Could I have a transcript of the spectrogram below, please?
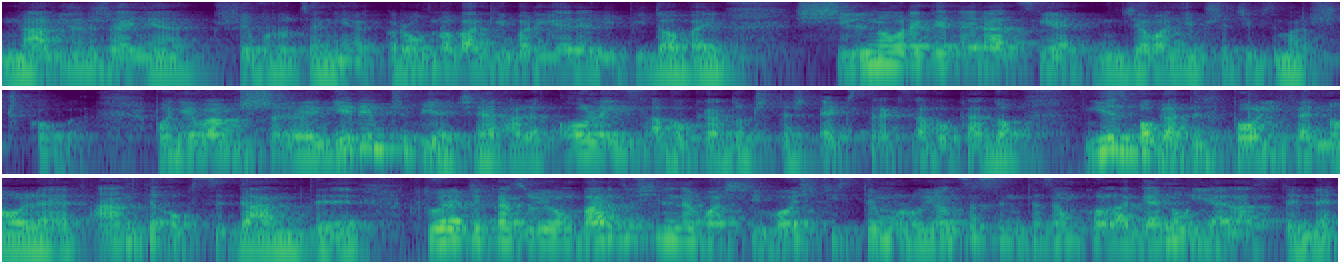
nawilżenie, przywrócenie równowagi bariery lipidowej, silną regenerację, działanie przeciwzmarszczkowe. Ponieważ e, nie wiem, czy wiecie, ale olej z awokado, czy też ekstrakt z awokado jest bogaty w polifenole, w antyoksydanty, które wykazują bardzo silne właściwości stymulujące syntezę kolagenu i elastyny,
